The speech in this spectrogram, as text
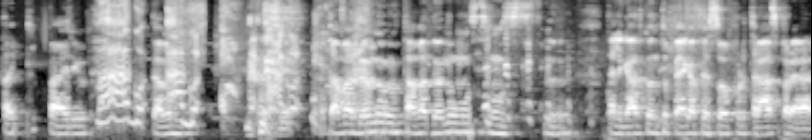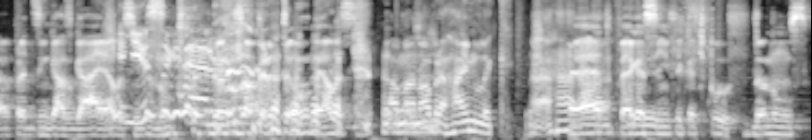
Tá que pariu. Água! Tava, Água! tava dando, tava dando uns, uns, uh, Tá ligado quando tu pega a pessoa por trás pra, pra desengasgar ela, assim, isso, dando, Guilherme? dando uns apertão nela, assim. A manobra Heimlich. Ah, É, tu pega assim, fica tipo, dando uns.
